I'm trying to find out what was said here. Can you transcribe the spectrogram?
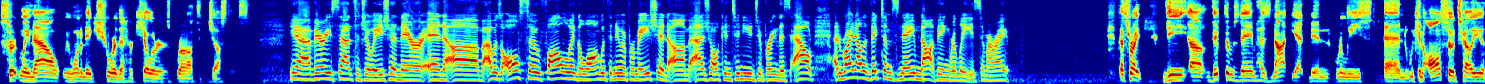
certainly now we want to make sure that her killer is brought to justice. Yeah, very sad situation there. And um, I was also following along with the new information um, as y'all continued to bring this out. And right now, the victim's name not being released. Am I right? That's right. The uh, victim's name has not yet been released. And we can also tell you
